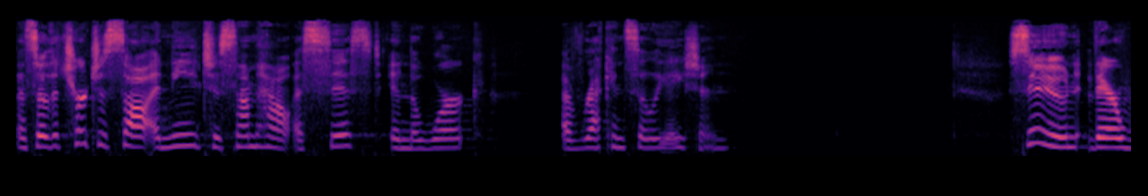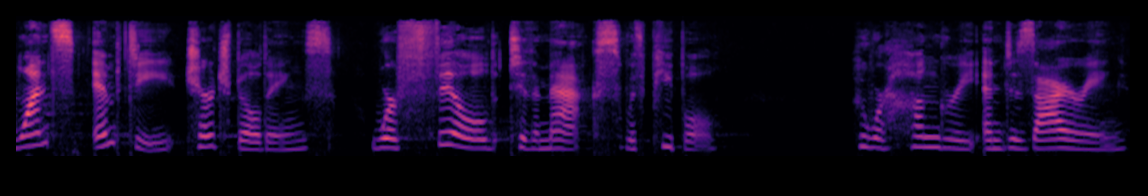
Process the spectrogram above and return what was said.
And so the churches saw a need to somehow assist in the work of reconciliation. Soon, their once empty church buildings were filled to the max with people who were hungry and desiring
